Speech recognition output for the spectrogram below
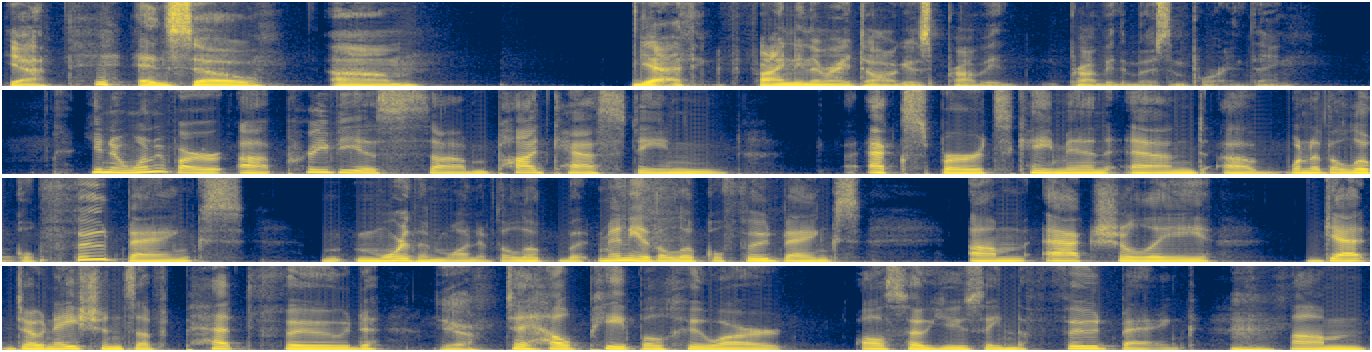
yeah, and so um, yeah, I think finding the right dog is probably probably the most important thing. You know, one of our uh, previous um, podcasting experts came in, and uh, one of the local food banks, m- more than one of the local, but many of the local food banks, um, actually get donations of pet food yeah. to help people who are also using the food bank. Mm-hmm. Um,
